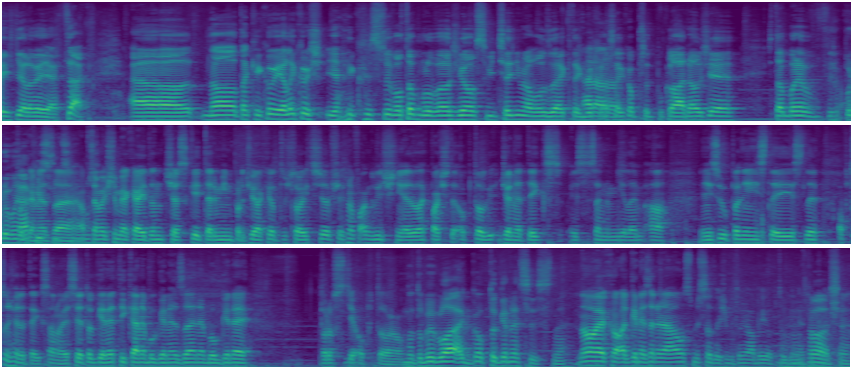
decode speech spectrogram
jste chtěli vědět. Tak, uh, no tak jako jelikož, jelikož jsi o tom mluvil, že jo, svícením na mozek, tak bych Ano, asi jako předpokládal, že, že tam bude, že budeme nějaký Optogeneze. svícení. A přemýšlím, jaký je ten český termín, protože jak je to člověk čte všechno v angličtině, tak pak čte optogenetics, jestli se nemýlim, a není si úplně jistý, jestli optogenetics, ano, jestli je to genetika nebo geneze, nebo gene, prostě opto, no. No to by byla optogenesis, ne? No, jako a geneze nedává smysl, takže by to měla být optogenetika. No, jasně,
